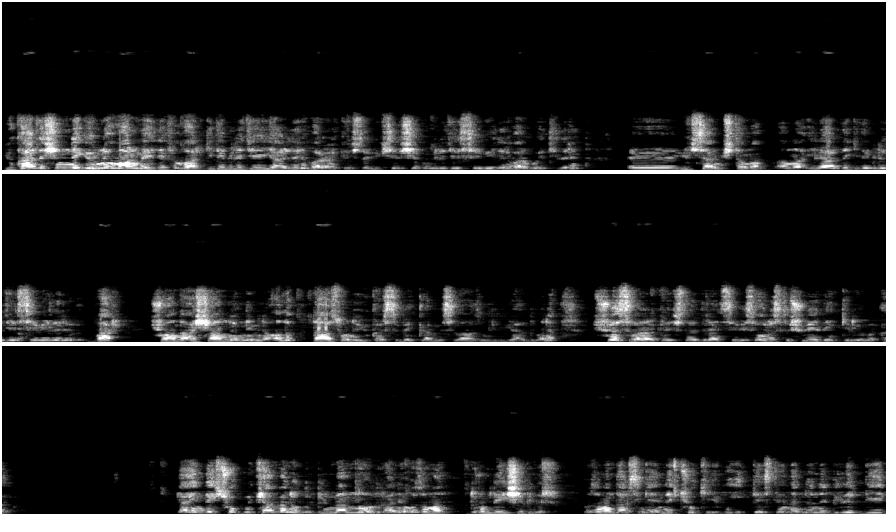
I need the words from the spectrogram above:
Yukarıda şimdi ne görünüyor? Var mı hedefi? Var. Gidebileceği yerleri var arkadaşlar. Yükseliş yapabileceği seviyeleri var bu etilerin. Ee, yükselmiş tamam ama ileride gidebileceği seviyeleri var. Şu anda aşağının önlemini alıp daha sonra yukarısı beklenmesi lazım gibi geldi bana. Şurası var arkadaşlar direnç seviyesi. Orası da şuraya denk geliyor bakın. Ya endeks çok mükemmel olur bilmem ne olur. Hani o zaman durum değişebilir. O zaman dersin ki endeks çok iyi. Bu ilk desteğinden dönebilir diye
